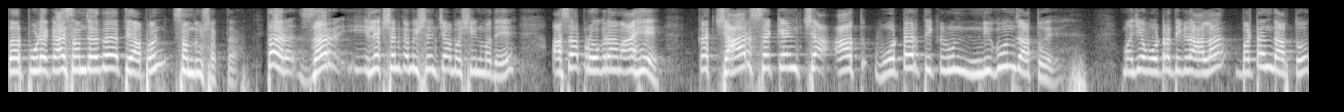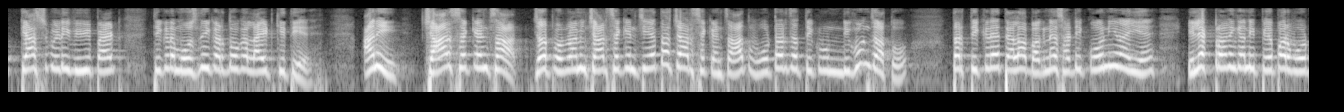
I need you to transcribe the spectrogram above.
तर पुढे काय समजायचं ते आपण समजू शकता. तर जर इलेक्शन कमिशनच्या मशीनमध्ये असा प्रोग्राम आहे का चार सेकंडच्या आत वोटर तिकडून निघून जातोय. म्हणजे वोटर तिकडे आला बटन दाबतो त्याच वेळी व्ही व्ही पॅट तिकडे मोजणी करतो का लाइट किती आहे. आणि चार सेकंडचा आत जर प्रोग्रामिंग चार सेकंडची आहे चार सेकंडचा आत वोटर जर तिकडून निघून जातो तर तिकडे त्याला बघण्यासाठी कोणी नाही आहे इलेक्ट्रॉनिक आणि पेपर वोट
